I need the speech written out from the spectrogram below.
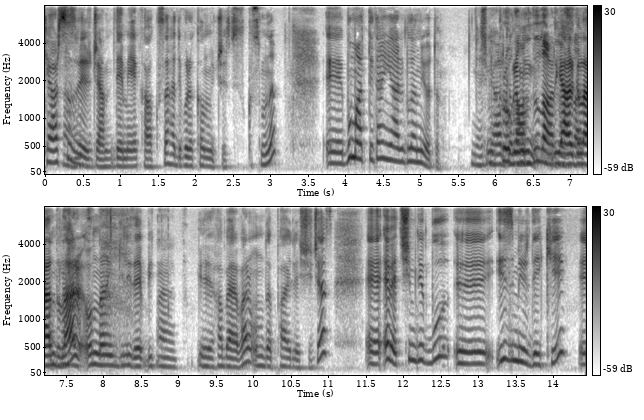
karsız ha. vereceğim demeye kalksa hadi bırakalım ücretsiz kısmını e, bu maddeden yargılanıyordu. Ya, Şimdi programın yargılandılar. Evet. Onunla ilgili de bir evet. e, haber var. Onu da paylaşacağız. E, evet şimdi bu e, İzmir'deki e,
